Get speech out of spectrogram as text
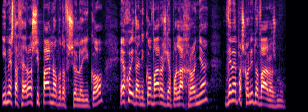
Είμαι σταθερός ή πάνω από το φυσιολογικό. Έχω ιδανικό βάρος για πολλά χρόνια. Δεν με απασχολεί το βάρος μου.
